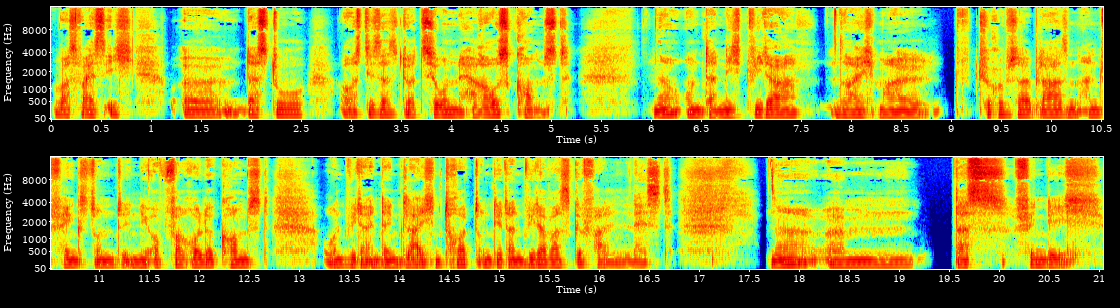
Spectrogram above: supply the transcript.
was weiß ich, äh, dass du aus dieser Situation herauskommst ne, und dann nicht wieder, sag ich mal, Trübsalblasen anfängst und in die Opferrolle kommst und wieder in den gleichen Trott und dir dann wieder was gefallen lässt. Ne, ähm, das finde ich,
